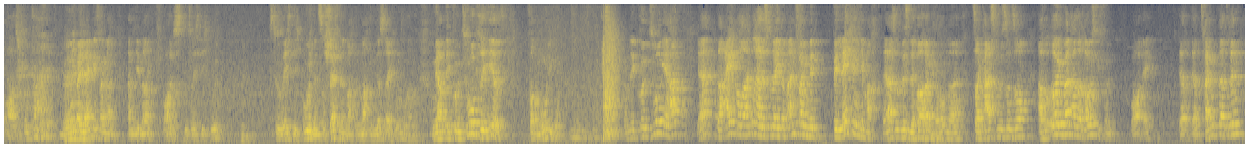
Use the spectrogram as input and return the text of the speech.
boah, das ist brutal. Weil die angefangen haben, haben die gemerkt, boah, das tut richtig gut. Das tut richtig gut. Wenn es der Chef nicht macht, dann machen wir es eigentlich untereinander. Und wir haben eine Kultur kreiert von Ermutigung. Wir haben eine Kultur gehabt, ja, der ein oder andere hat es vielleicht am Anfang mit Belächeln gemacht, ja, so ein bisschen ja, komm, Sarkasmus und so, aber irgendwann hat er rausgefunden, wow, ey, der, der Tank da drin,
